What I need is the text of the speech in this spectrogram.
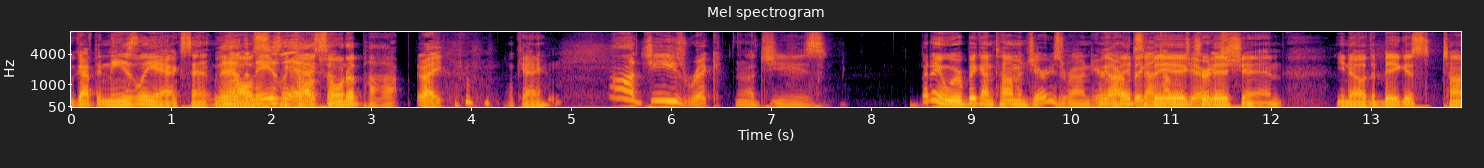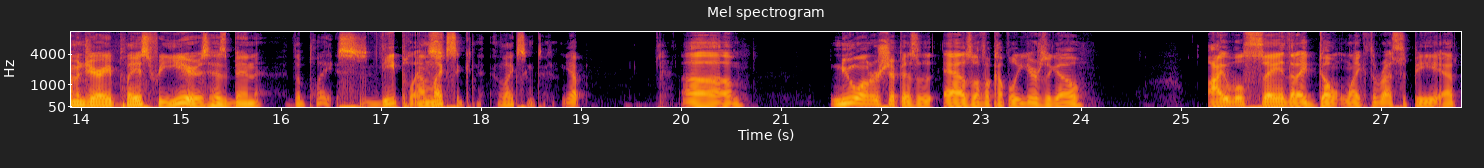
We got the nasally accent. We Yeah, the call, nasally we call accent. soda pop. Right. Okay. Oh, geez, Rick. Oh, jeez. But anyway, we're big on Tom and Jerry's around here, We are right? big it's a on Tom and big tradition. You know, the biggest Tom and Jerry place for years has been the place The place. on Lexington. Lexington. Yep. Um, new ownership as as of a couple of years ago. I will say that I don't like the recipe at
